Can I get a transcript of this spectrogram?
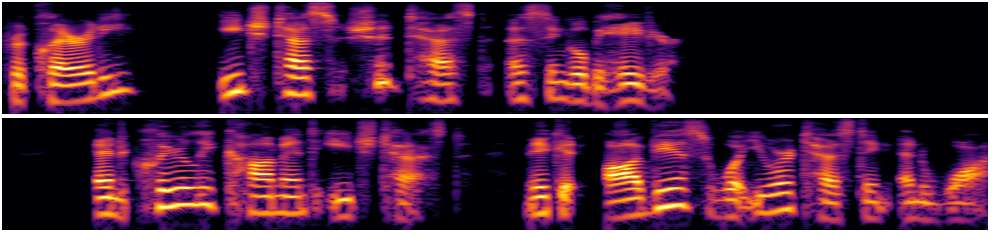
For clarity, each test should test a single behavior and clearly comment each test. Make it obvious what you are testing and why.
